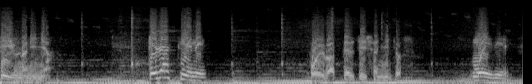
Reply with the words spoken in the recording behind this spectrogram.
sí, una niña. ¿Qué edad tienes? Pues va a hacer seis añitos. Muy bien.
